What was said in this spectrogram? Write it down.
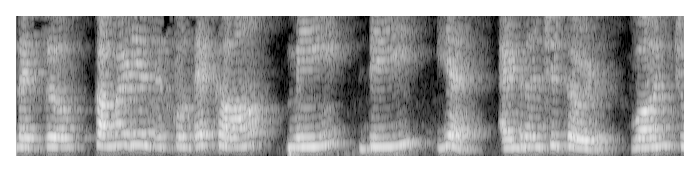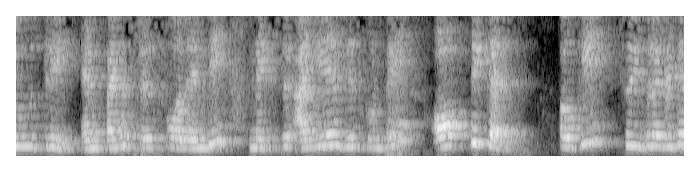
నెక్స్ట్ కమెడియన్ తీసుకుంటే కా మీ డిఎన్ ఎండ్ నుంచి third one two three M పైన స్ట్రెస్ ఫాల్ అయింది? నెక్స్ట్ ఐఏఎల్ తీసుకుంటే ఆప్టికల్ ఓకే సో ఇందులో ఏంటంటే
